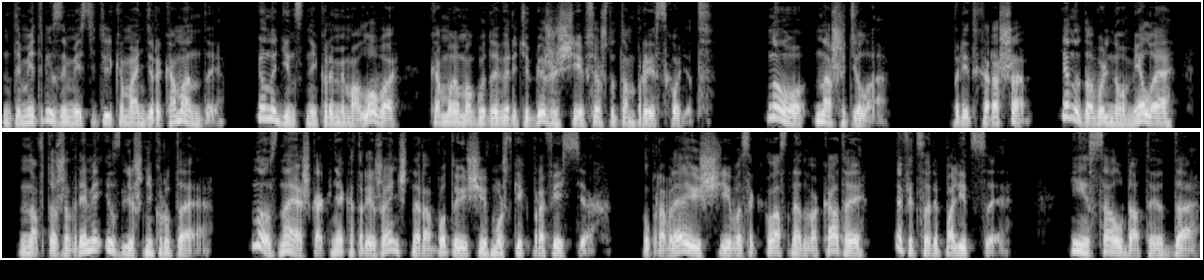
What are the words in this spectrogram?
Дмитрий — заместитель командира команды, и он единственный, кроме Малова, кому я могу доверить убежище и всё, что там происходит. Ну, наши дела. Прит хороша, и она довольно умелая, но в то же время излишне крутая. Ну, знаешь, как некоторые женщины, работающие в мужских профессиях. Управляющие, высококлассные адвокаты, офицеры полиции. И солдаты, да.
